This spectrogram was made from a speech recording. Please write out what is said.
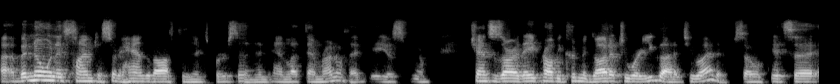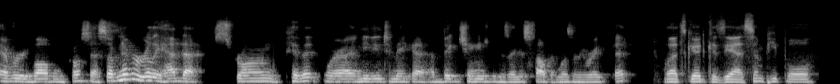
uh, but know when it's time to sort of hand it off to the next person and, and let them run with it. You, just, you know, chances are they probably couldn't have got it to where you got it to either. So it's a ever evolving process. So I've never really had that strong pivot where I'm needing to make a, a big change because I just felt it wasn't a right fit. Well, that's good because yeah, some people,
